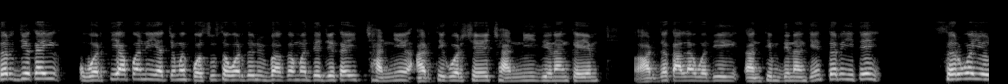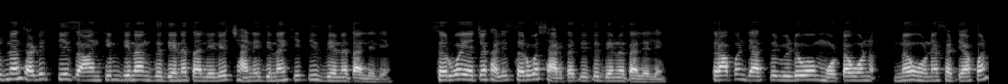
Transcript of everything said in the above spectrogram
तर जे काही वरती आपण याच्यामध्ये पशुसंवर्धन विभागामध्ये जे काही छाननी आर्थिक वर्ष आहे छाननी दिनांक आहे अर्ज कालावधी अंतिम दिनांक आहे तर इथे सर्व योजनांसाठी तीच अंतिम दिनांक देण्यात आलेले छाने दिनांक तीच देण्यात आलेले. सर्व याच्या खाली सर्व सारखंच इथे देण्यात आलेले. तर आपण जास्त व्हिडिओ मोठा होण न होण्यासाठी आपण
